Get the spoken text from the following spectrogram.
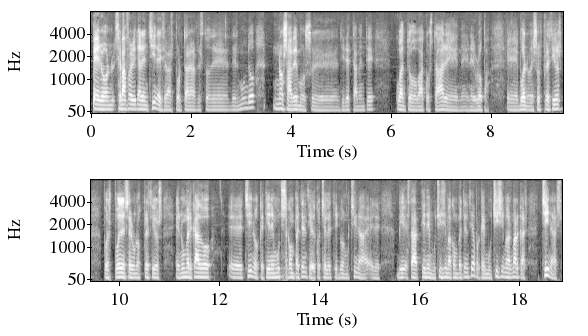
pero se va a fabricar en China y se va a exportar al resto del mundo. No sabemos directamente cuánto va a costar en, Europa. Eh, bueno, esos precios pues pueden ser unos precios en un mercado eh, chino que tiene mucha competencia, el coche eléctrico en China eh, está, tiene muchísima competencia porque hay muchísimas marcas chinas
